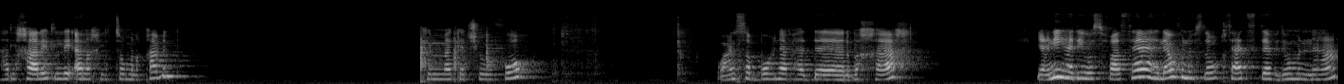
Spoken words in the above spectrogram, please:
هاد الخليط اللي أنا خلطته من قبل. كما كتشوفوا. وغنصبو هنا في هذا البخاخ. يعني هذه وصفة سهله وفي نفس الوقت عاد تستافدوا منها.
